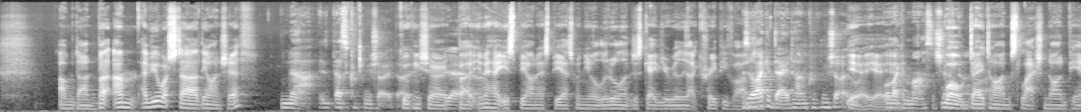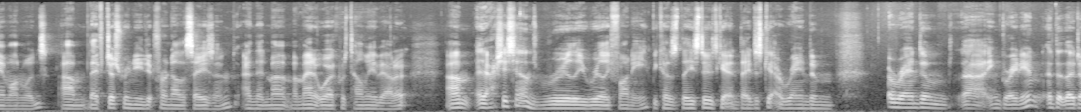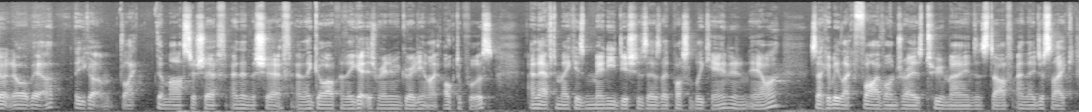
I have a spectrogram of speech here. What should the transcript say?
I'm done. But um, have you watched uh, The Iron Chef? Nah, that's a cooking show. Though. cooking show. Yeah. But you know how it used to be on SBS when you were little and it just gave you really like creepy vibes. Is it like a daytime cooking show? yeah, or, yeah, or yeah. like a master chef? Well, kind of vibe? daytime slash nine PM onwards. Um, they've just renewed it for another season, and then my, my mate at work was telling me about it. Um, it actually sounds really, really funny because these dudes get they just get a random, a random uh, ingredient that they don't know about. You got like the master chef and then the chef, and they go up and they get this random ingredient like octopus, and they have to make as many dishes as they possibly can in an hour. So it could be like five entrees, two mains, and stuff, and they just like,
